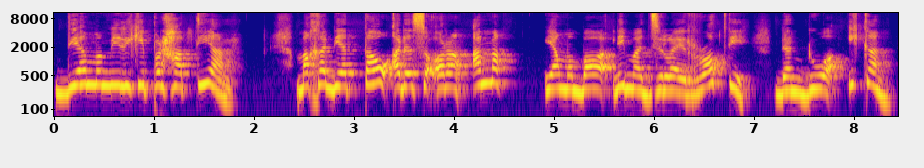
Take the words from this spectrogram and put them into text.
dia memiliki perhatian. Maka dia tahu ada seorang anak yang membawa lima jelai roti dan dua ikan.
